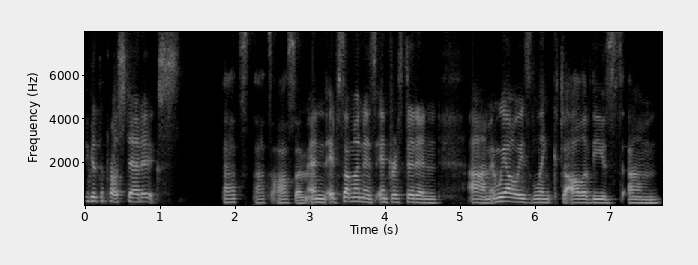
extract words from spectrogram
to get the prosthetics. That's that's awesome. And if someone is interested in, um, and we always link to all of these um,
